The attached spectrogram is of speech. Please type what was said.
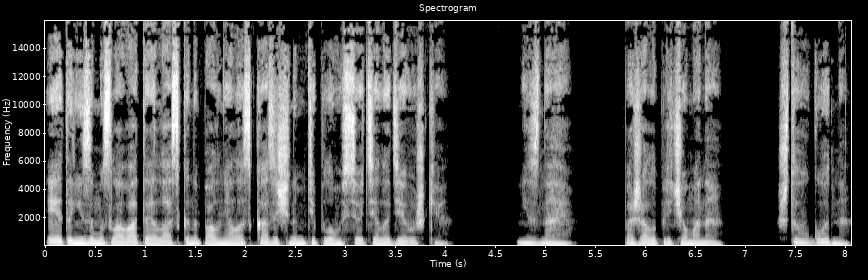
и эта незамысловатая ласка наполняла сказочным теплом все тело девушки. «Не знаю», Пожала плечом она. Что угодно.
